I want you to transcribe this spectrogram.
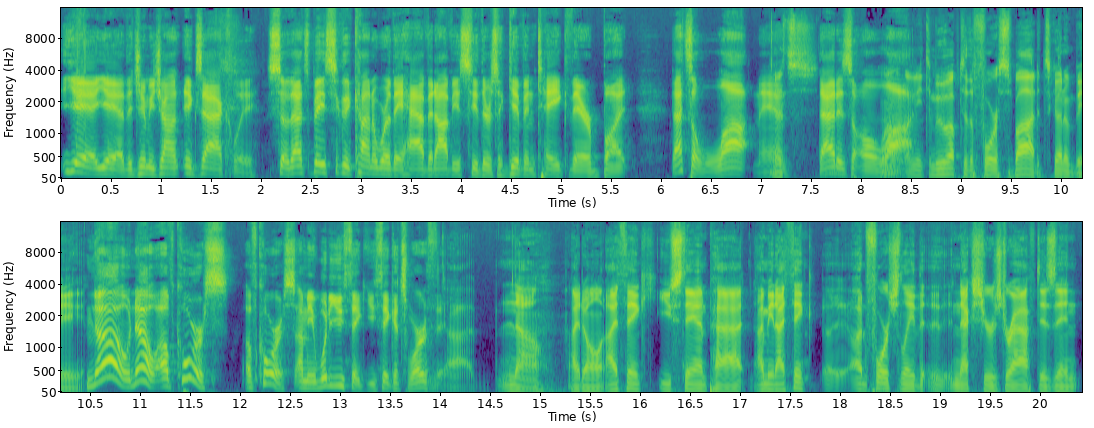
yeah, yeah, the Jimmy John exactly. So that's basically kind of where they have it. Obviously, there's a give and take there, but That's a lot, man. That's- that is a Well, lot. I mean, to move up to the fourth spot, it's going to be. no, no, of course. Of course. I mean, what do you think? You think it's worth it? No, I don't. I think you stand pat. I mean, I think uh, unfortunately the, next year's draft isn't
